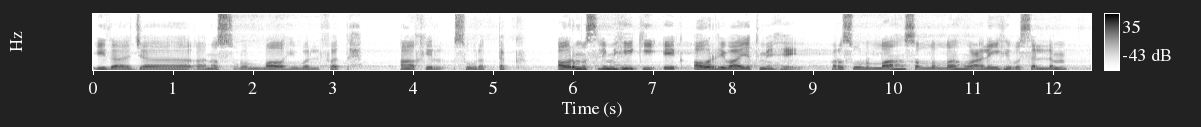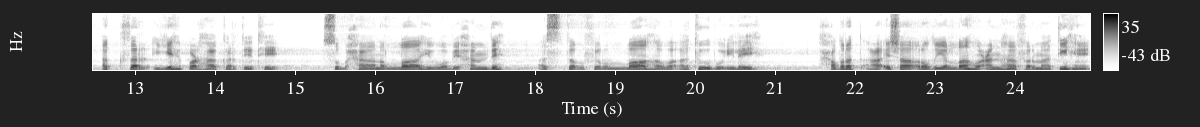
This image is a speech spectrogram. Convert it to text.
اذا جاء نصر اللہ والفتح، آخر صورت تک۔ اور مسلم ہی کی ایک اور روایت میں ہے، رسول اللہ صلی اللہ علیہ وسلم اکثر یہ پڑھا کرتے تھے سبحان اللہ و بحمدہ، استغفر اللہ و اتوب الیہ۔ حضرت عائشہ رضی اللہ عنہ فرماتی ہیں،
